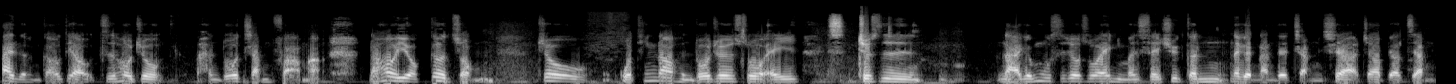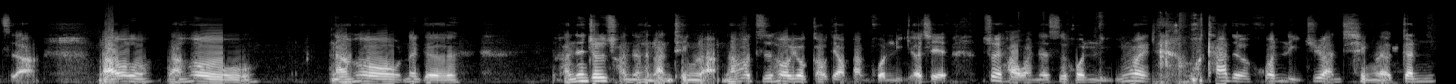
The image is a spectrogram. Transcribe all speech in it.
爱的很高调之后就很多讲法嘛，然后也有各种。就我听到很多，就是说，哎，就是哪一个牧师就说，哎，你们谁去跟那个男的讲一下，叫他不要这样子啊。然后，然后，然后那个，反正就是传的很难听了。然后之后又高调办婚礼，而且最好玩的是婚礼，因为他的婚礼居然请了跟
